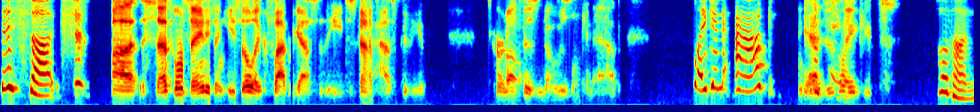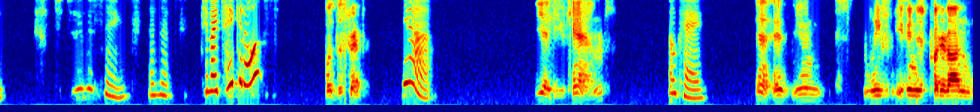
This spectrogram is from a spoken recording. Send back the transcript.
This sucks. Uh, Seth won't say anything. He's so like flabbergasted that he just got asked if he turn off his nose like an app. Like an app? Yeah, okay. just like it's... Hold on. Do this thing, and then can I take it off? Oh, the strip. Yeah. Yeah, you can. Okay. Yeah, it, you can leave. You can just put it on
